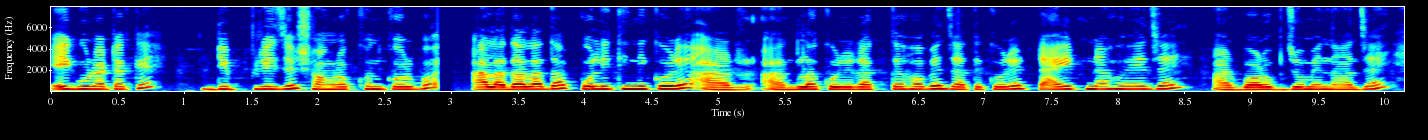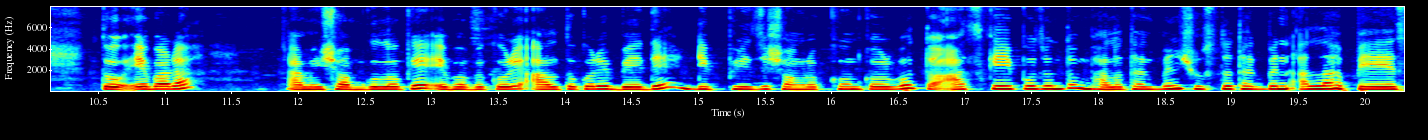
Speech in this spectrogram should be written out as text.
এই গুঁড়াটাকে ডিপ ফ্রিজে সংরক্ষণ করব। আলাদা আলাদা পলিথিনি করে আর আগলা করে রাখতে হবে যাতে করে টাইট না হয়ে যায় আর বরফ জমে না যায়। তো এবারা আমি সবগুলোকে এভাবে করে আলতো করে বেঁধে ডিপ ফ্রিজে সংরক্ষণ করব। তো আজকে এই পর্যন্ত ভালো থাকবেন, সুস্থ থাকবেন, আল্লাহ হাফেজ।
